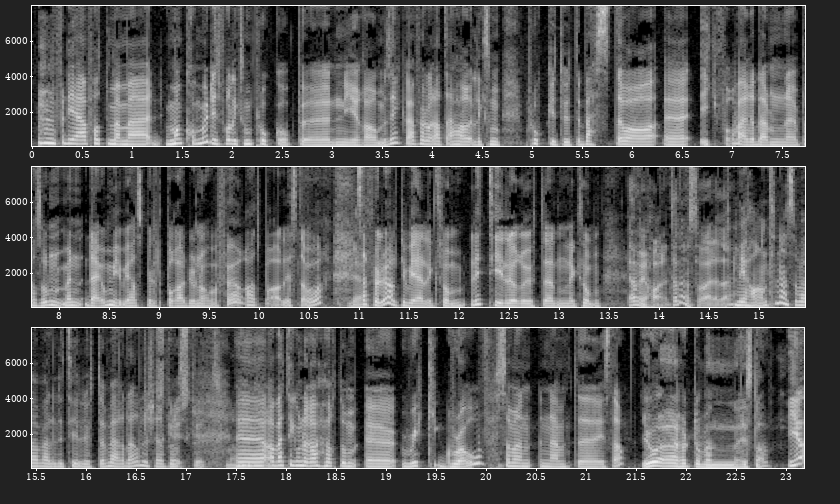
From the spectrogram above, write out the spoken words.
fordi jeg har fått med meg Man kommer jo dit for å liksom plukke opp uh, ny, rar musikk, og jeg føler at jeg har liksom plukket ut det beste. Og uh, Ikke for å være den personen, men det er jo mye vi har spilt på radioen over før og hatt på A-lista vår. Ja. Så jeg føler jo alltid vi er liksom litt tidligere ute enn liksom Ja, vi har en tendens til å være det. Vi har en tendens til å være veldig tidlig ute. Være der det skjer Skryt, først. skryt. Men, uh, jeg vet ikke om dere har hørt om eh, Rick Grove, som jeg nevnte i stad? Jo, jeg har hørt om en i stad. Ja.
